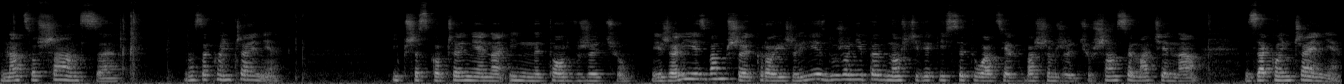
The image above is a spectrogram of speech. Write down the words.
Na co szanse? Na zakończenie i przeskoczenie na inny tor w życiu. Jeżeli jest Wam przykro, jeżeli jest dużo niepewności w jakichś sytuacjach w Waszym życiu, szanse macie na zakończenie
